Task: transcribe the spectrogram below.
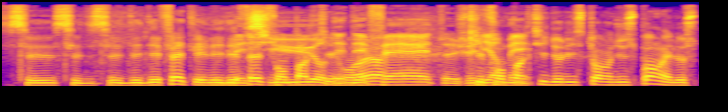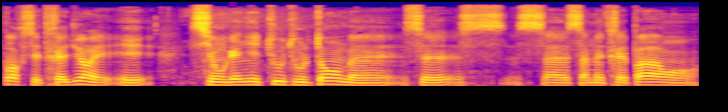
c'est des défaites et les défaites font partie, des défaites, je qui dire, font partie de l'histoire du sport et le sport c'est très dur et, et, si on gagnait tout tout le temps, ben ça ça, ça mettrait pas en,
